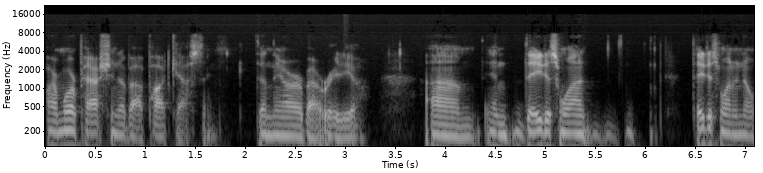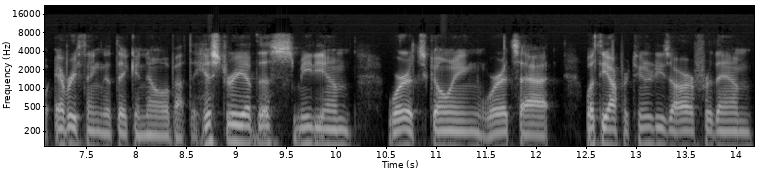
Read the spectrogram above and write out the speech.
are more passionate about podcasting than they are about radio, um, and they just want they just want to know everything that they can know about the history of this medium, where it's going, where it's at, what the opportunities are for them.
